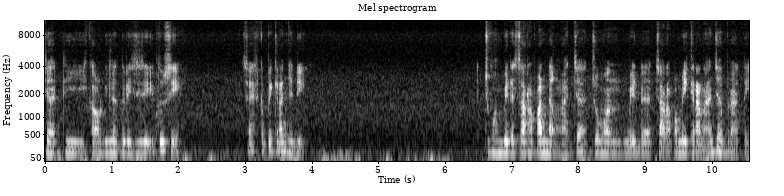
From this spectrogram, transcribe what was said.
jadi kalau dilihat dari sisi itu sih saya kepikiran jadi. Cuma beda cara pandang aja cuma beda cara pemikiran aja berarti.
